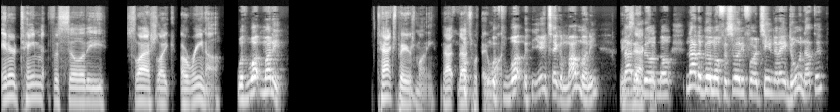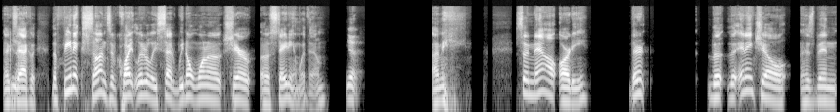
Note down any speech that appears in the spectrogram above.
entertainment facility slash like arena with what money taxpayers money that that's what they want what you ain't taking my money not exactly. to build no, not to build no facility for a team that ain't doing nothing. Exactly. No. The Phoenix Suns have quite literally said we don't want to share a stadium with them. Yeah. I mean, so now Artie, they're the the NHL has been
